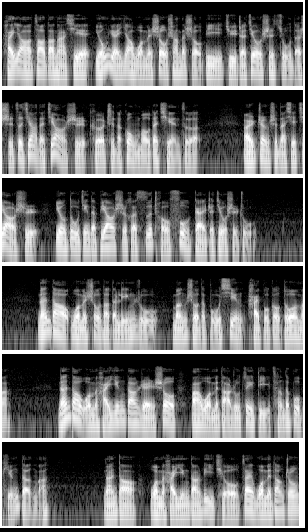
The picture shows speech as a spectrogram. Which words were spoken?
还要遭到那些永远要我们受伤的手臂举着救世主的十字架的教士可耻的共谋的谴责，而正是那些教士用镀金的标识和丝绸覆盖着救世主。难道我们受到的凌辱、蒙受的不幸还不够多吗？难道我们还应当忍受把我们打入最底层的不平等吗？难道我们还应当力求在我们当中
